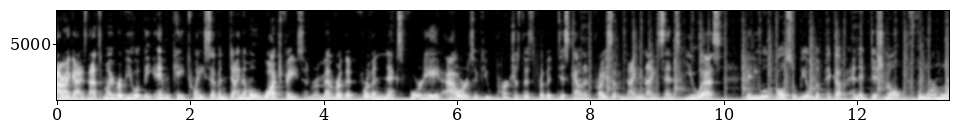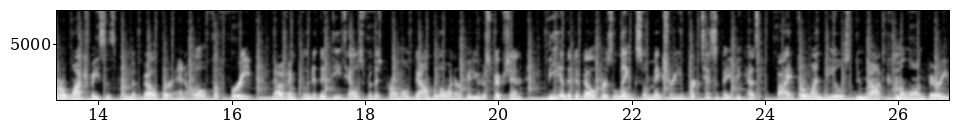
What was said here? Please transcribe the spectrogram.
Alright guys, that's my review of the MK27 Dynamo watch face, and remember that for the next 48 hours, if you purchase this for the discounted price of 99 cents US, then you will also be able to pick up an additional four more watch faces from the developer and all for free. Now I've included the details for this promo down below in our video description via the developer's link, so make sure you participate because 5 for 1 deals do not come along very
